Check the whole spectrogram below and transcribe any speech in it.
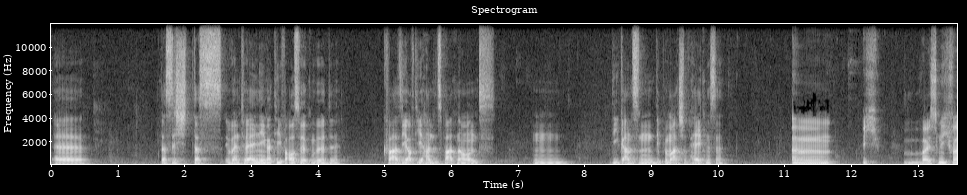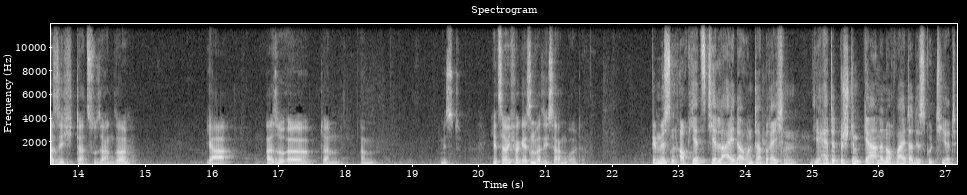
äh, dass sich das eventuell negativ auswirken würde, quasi auf die Handelspartner und mh, die ganzen diplomatischen Verhältnisse. Ähm, ich weiß nicht, was ich dazu sagen soll. Ja, also, äh, dann, ähm, Mist. Jetzt habe ich vergessen, was ich sagen wollte. Wir müssen auch jetzt hier leider unterbrechen. Ihr hättet bestimmt gerne noch weiter diskutiert.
